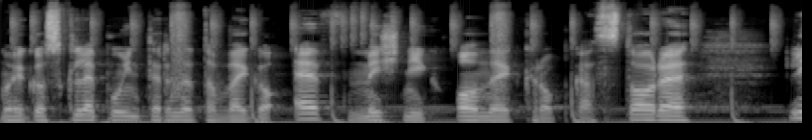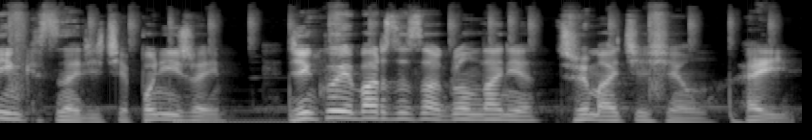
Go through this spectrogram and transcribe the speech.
mojego sklepu internetowego f-one.store. Link znajdziecie poniżej. Dziękuję bardzo za oglądanie, trzymajcie się, hej!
